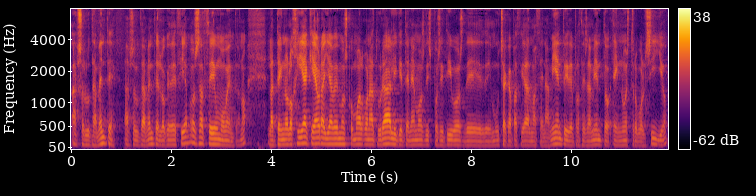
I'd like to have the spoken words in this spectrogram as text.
Absolutamente, absolutamente. Lo que decíamos hace un momento, ¿no? La tecnología que ahora ya vemos como algo natural y que tenemos dispositivos de, de mucha capacidad de almacenamiento y de procesamiento en nuestro bolsillo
